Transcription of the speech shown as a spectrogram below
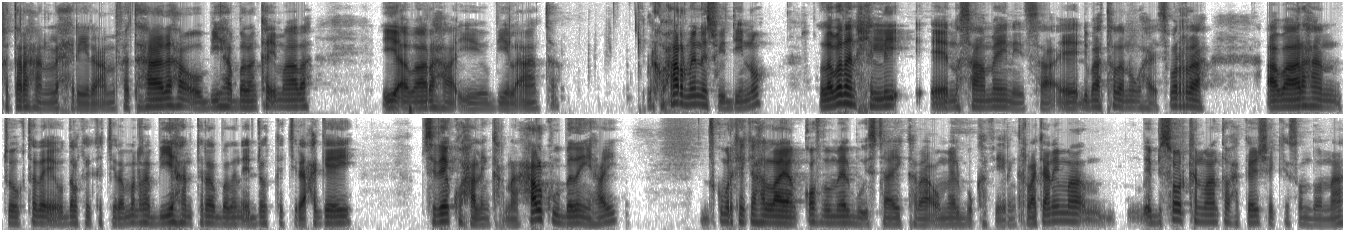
khatarahan la xiriira ama fatahaadaha oo biyaha badan ka imaada iyo abaaraha iyo biyo la'aanta. Marka waxaan rabnaa inaan isweydiino labadan xili ee na saameynaysa ee dhibaatadan uga haysa. Marna abaarahan joogtada ee dalka ka jira marna biyahan tira badan ee dalka ka jira xaggee sidee ku xalin karnaa? Xalkuu badan yahay dadku markay ka hadlayaan qofba meel buu istaagi karaa oo meel buu ka fiirin karaa. Laakiin anima ebisodekan maanta waxaa kaga sheekeysan doonaa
